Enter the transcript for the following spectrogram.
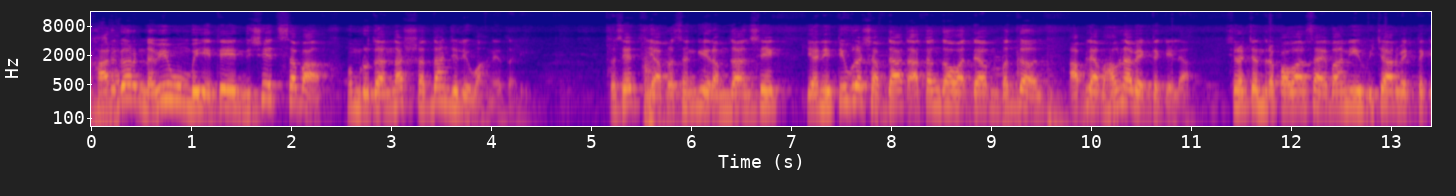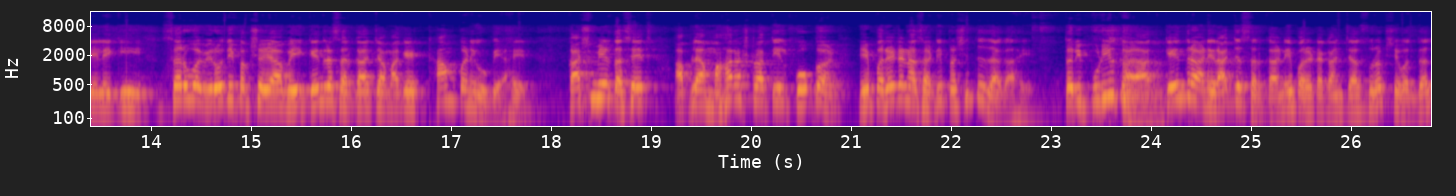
खारघर नवी मुंबई येथे निषेध सभा व मृतांना श्रद्धांजली वाहण्यात आली. तसेच याप्रसंगी रमजान शेख यांनी तीव्र शब्दात आतंकवाद्यांबद्दल आपल्या भावना व्यक्त केल्या. शरदचंद्र पवार साहेबांनी विचार व्यक्त केले की सर्व विरोधी पक्ष यावेळी केंद्र सरकारच्या मागे ठामपणे उभे आहेत. काश्मीर तसेच आपल्या महाराष्ट्रातील कोकण हे पर्यटनासाठी प्रसिद्ध जागा आहे. तरी पुढील काळात केंद्र आणि राज्य सरकारने पर्यटकांच्या सुरक्षेबद्दल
